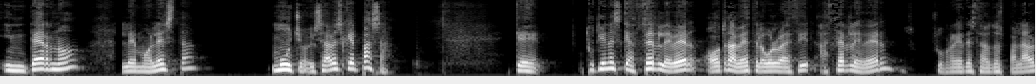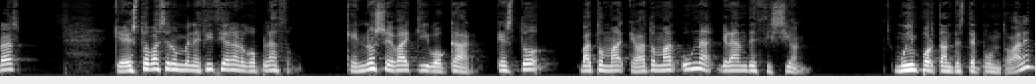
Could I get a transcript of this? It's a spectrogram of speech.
interno le molesta mucho. ¿Y sabes qué pasa? Que tú tienes que hacerle ver, otra vez te lo vuelvo a decir, hacerle ver, subrayate estas dos palabras, que esto va a ser un beneficio a largo plazo, que no se va a equivocar, que esto va a tomar, que va a tomar una gran decisión. Muy importante este punto, ¿vale?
